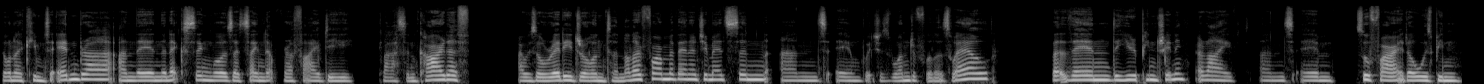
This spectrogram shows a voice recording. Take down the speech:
Donna came to Edinburgh. And then the next thing was I signed up for a five day class in Cardiff. I was already drawn to another form of energy medicine, and um, which is wonderful as well. But then the European training arrived, and um, so far it always been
